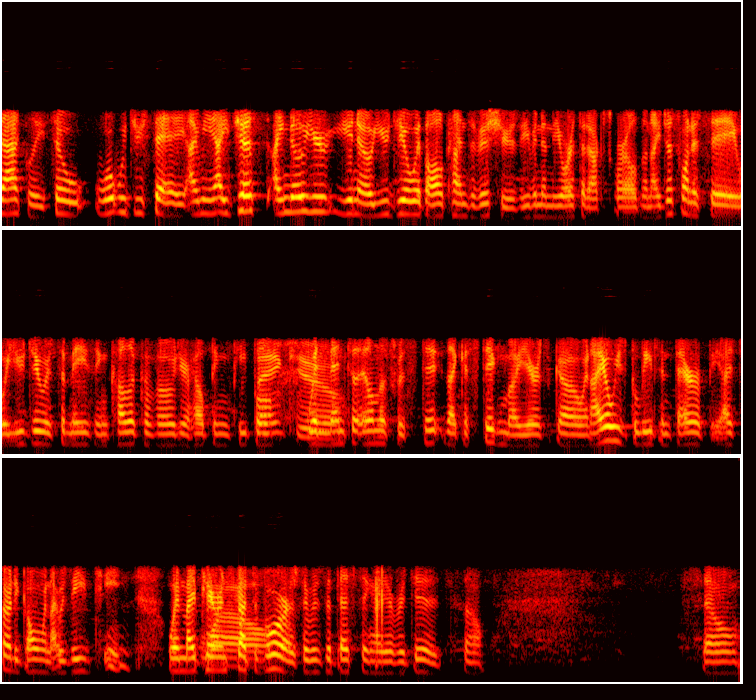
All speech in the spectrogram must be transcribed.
Exactly. So what would you say? I mean, I just I know you you know, you deal with all kinds of issues even in the orthodox world and I just want to say what you do is amazing. Kol HaKavod, you're helping people you. when mental illness was sti- like a stigma years ago and I always believed in therapy. I started going when I was 18 when my parents got divorced. It was the best thing I ever did. So so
